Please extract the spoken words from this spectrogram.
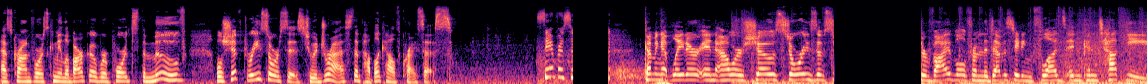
As KRON 4's Camila Barco reports, the move will shift resources to address the public health crisis. San Francisco Coming up later in our show, stories of survival from the devastating floods in Kentucky.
